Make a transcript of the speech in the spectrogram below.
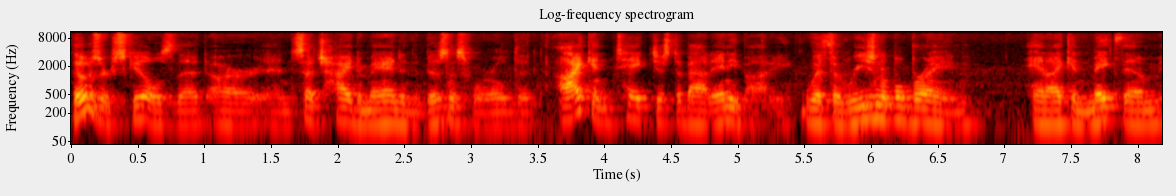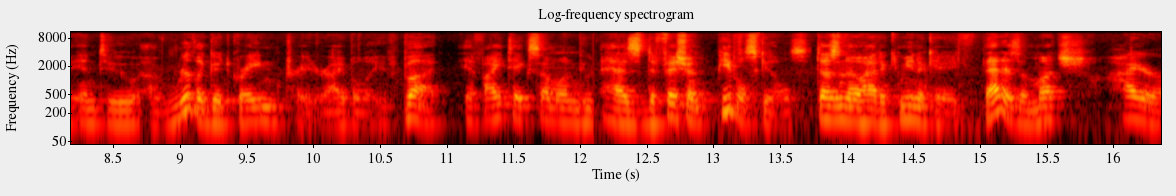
those are skills that are in such high demand in the business world that I can take just about anybody with a reasonable brain and I can make them into a really good grain trader, I believe. But if I take someone who has deficient people skills, doesn't know how to communicate, that is a much higher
